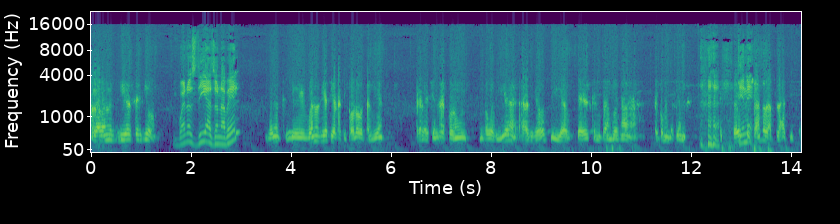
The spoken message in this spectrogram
Hola, buenos días, Sergio. Buenos días, don Abel. buenos días y a la psicóloga también. Agradeciéndole por un nuevo día, a Dios y a ustedes que nos dan buenas recomendaciones. Estoy escuchando la plática.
